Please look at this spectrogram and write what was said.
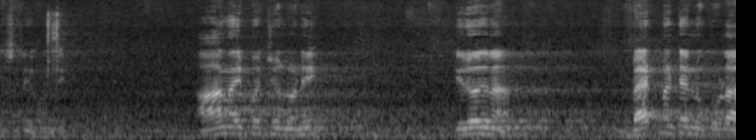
హిస్టరీ ఉంది. ఆ నేపథ్యంలోనే ఈ రోజున బ్యాడ్మింటన్ను కూడా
